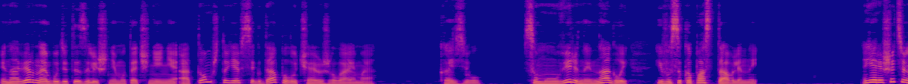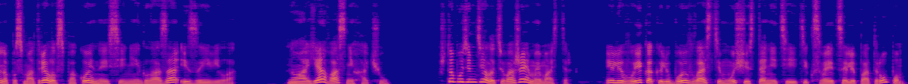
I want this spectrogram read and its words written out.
и, наверное, будет излишним уточнение о том, что я всегда получаю желаемое. Козел. Самоуверенный, наглый и высокопоставленный. Я решительно посмотрела в спокойные синие глаза и заявила. «Ну а я вас не хочу. Что будем делать, уважаемый мастер? Или вы, как и любой власть имущий, станете идти к своей цели по трупам?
